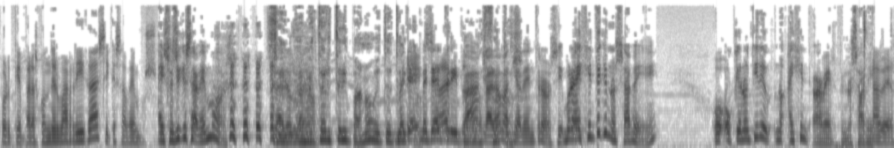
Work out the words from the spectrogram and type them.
Porque para esconder barriga sí que sabemos. Eso sí que sabemos. Sí, Claro. Meter tripa, ¿no? Meter tripa. Meter, meter tripa, claro, fotos. hacia adentro. Sí. Bueno, hay gente que no sabe, ¿eh? O, o que no tiene. No, hay gente. A ver, que no sabe. A ver,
